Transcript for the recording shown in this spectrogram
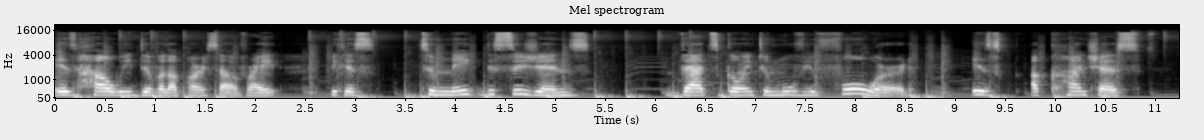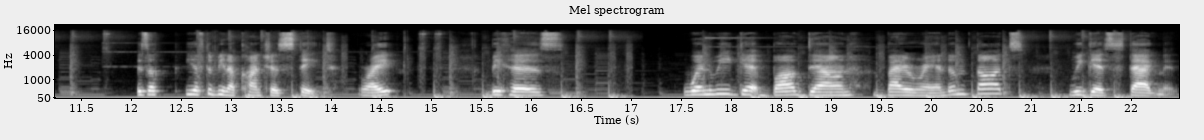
is how we develop ourselves, right? Because to make decisions that's going to move you forward is a conscious is a you have to be in a conscious state, right? Because when we get bogged down by random thoughts, we get stagnant.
